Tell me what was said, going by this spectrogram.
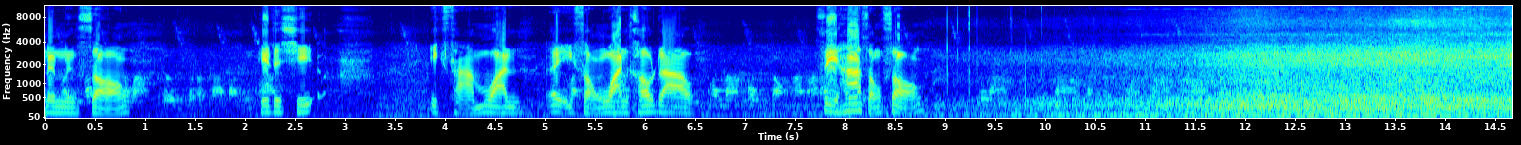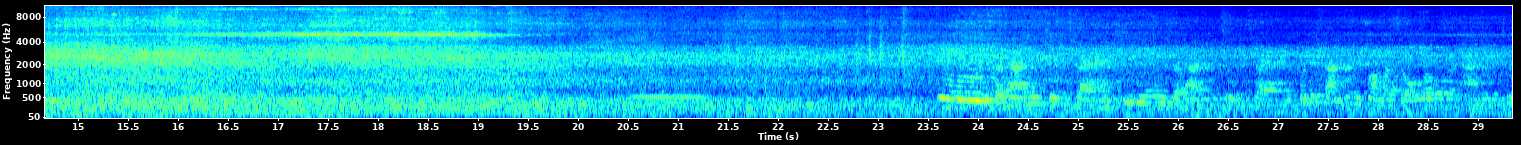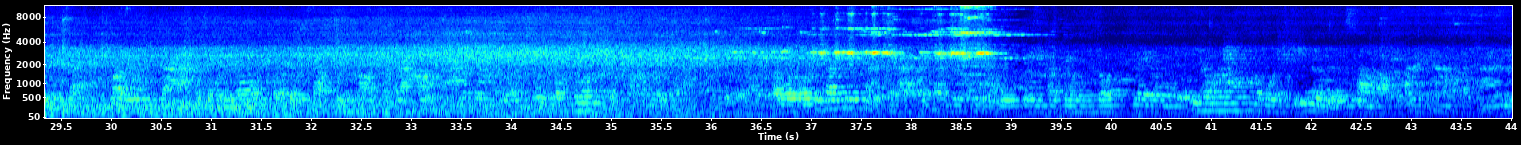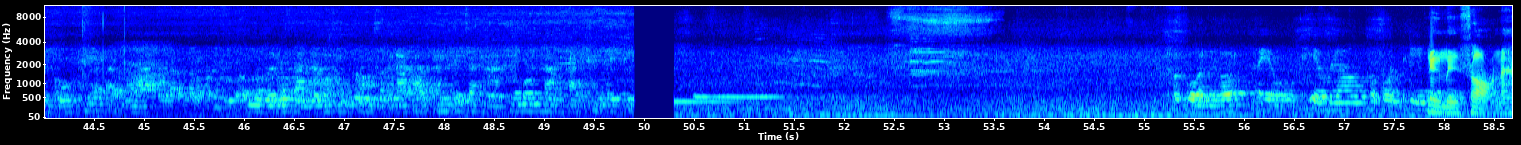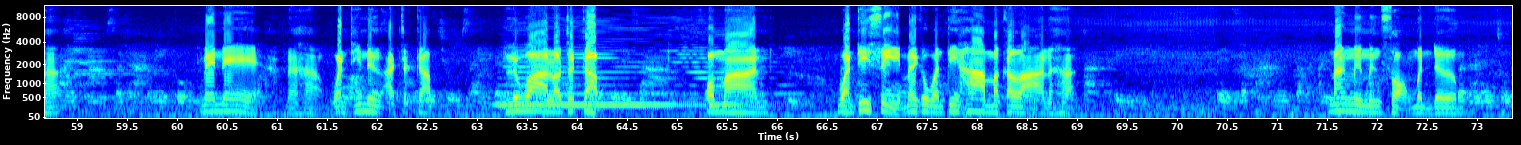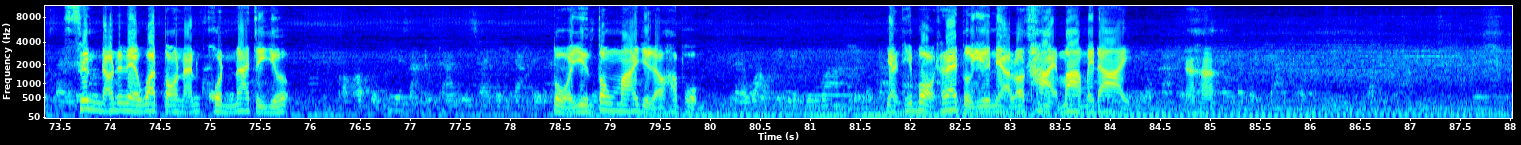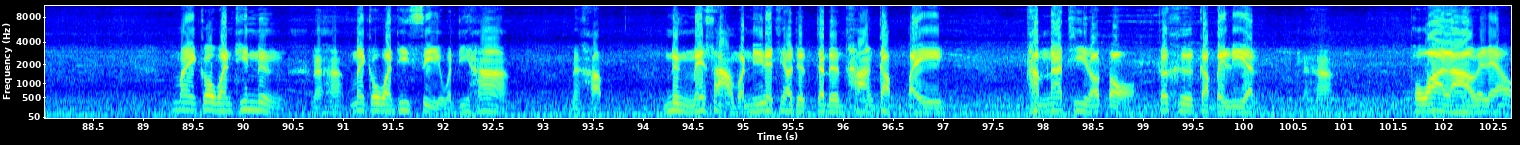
หนึ่งหนึ่งสองฮิตาชิ อีกสามวัน เอ้ย อีกสองวันเขาดาวสี่ห้าสองสองที่สถานีชุมแสงที่นี่สถานีชุมแสงผู้โดยสารที่มีความประสงค์ลงสถานีชุมแสงก่อนลงจากขบวนรถโดยสารถึงก่อนสำหรับห้องพักในเมืองที่พบรถสถานีขบวนรถที่ท่านที่ผ่านสถานีสถานีเป็นขบวนรถเร็วที่ล่องขบวนที่หนึ่งหรือสองปลายทางสถานีกรุงเทพอนุวัฒน์มีบริษัทนำสิ่งของสำหรับท่านที่จะหาที่นั่งตามแผนที่ได้ที่ ขบวนรถเร็วเที่ยวล่องขบวนที่หนึ่งหนึ่งสองนะฮะปลายทางสถานีกรุงเทพไม่แน่นะฮะวันที่หนึ่งอาจจะกลับ หรือว่าเราจะกลับประมาณวันที่สี่ไม่ก็วันที่ห้ามกรานะฮะนั่งหนึ่งหนึ่งสองเหมือนเดิม ซึ่งเดาได้เลยว่าตอนนั้นคนน่าจะเยอะขอขอบคุณผู้โดยสารทุกท่านที่ใช้บริการเดินทางตั๋วยืนต้องมาอยู่แล้วครับผมและหวังเป็นอย่างยิ่งว่าในโกสอย่างที่บอกถ้าได้ตั๋วยืนเนี่ย เราถ่ายมากไม่ได้นะฮะ ไม่ก็วันที่หนึ่งนะฮะไม่ก็วันที่สี่วันที่ห้านะครับหนึ่งในสามวันนี้เนี่ยที่เราจะจะเดินทางกลับไปทำหน้าที่เราต่อก็คือกลับไปเรียนนะฮะเพราะว่าลาไว้แล้ว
